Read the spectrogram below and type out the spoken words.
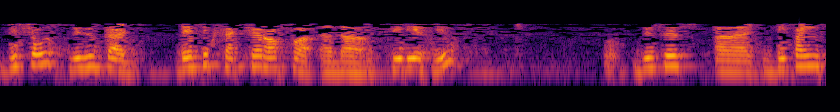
this shows this is the basic structure of uh, uh, the CDS view. So this is uh, defines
